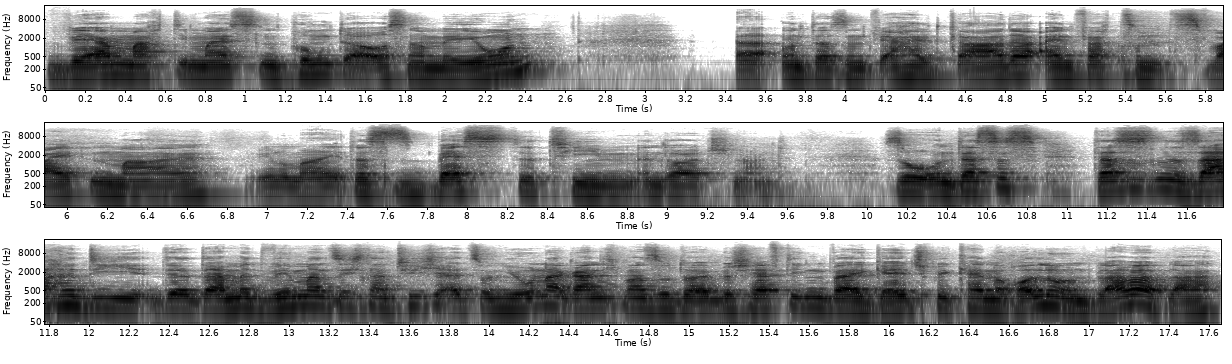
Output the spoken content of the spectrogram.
Wer macht die meisten Punkte aus einer Million? Ja. Und da sind wir halt gerade einfach zum zweiten Mal das beste Team in Deutschland. So, und das ist, das ist eine Sache, die, da- damit will man sich natürlich als Unioner gar nicht mal so doll beschäftigen, weil Geld spielt keine Rolle und bla bla bla.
